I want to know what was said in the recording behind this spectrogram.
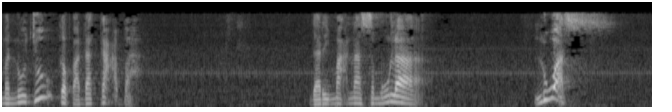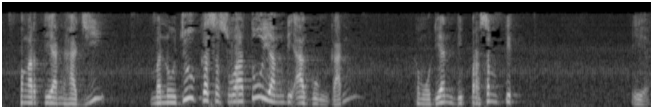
Menuju kepada Ka'bah. Dari makna semula luas pengertian haji menuju ke sesuatu yang diagungkan kemudian dipersempit. Iya.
